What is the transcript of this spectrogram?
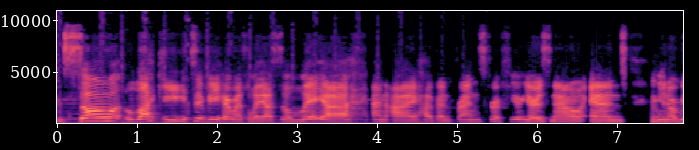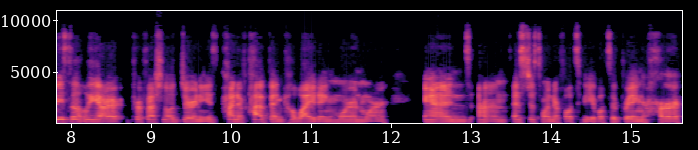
I'm so lucky to be here with Leah. So, Leah and I have been friends for a few years now. And, you know, recently our professional journeys kind of have been colliding more and more. And um, it's just wonderful to be able to bring her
